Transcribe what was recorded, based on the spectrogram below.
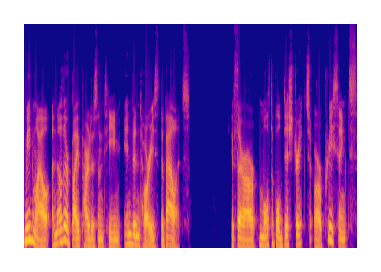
Meanwhile, another bipartisan team inventories the ballots. If there are multiple districts or precincts,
